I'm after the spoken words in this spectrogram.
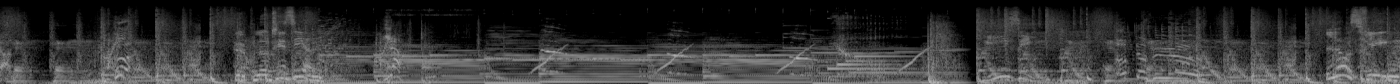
An! Hypnotisieren. Ja! Easy! Ab dafür! Losfliegen.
